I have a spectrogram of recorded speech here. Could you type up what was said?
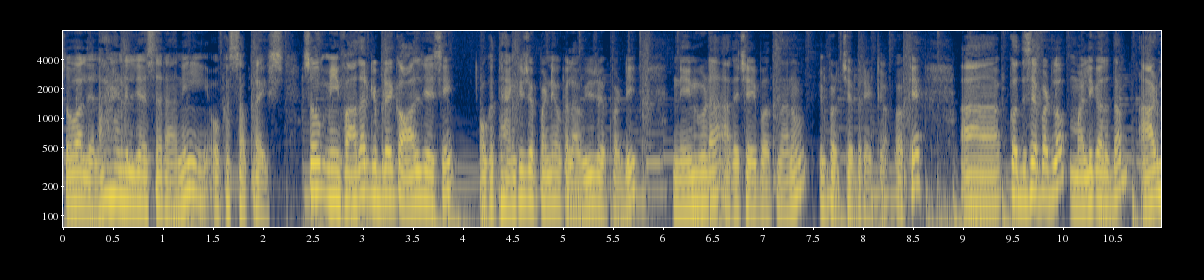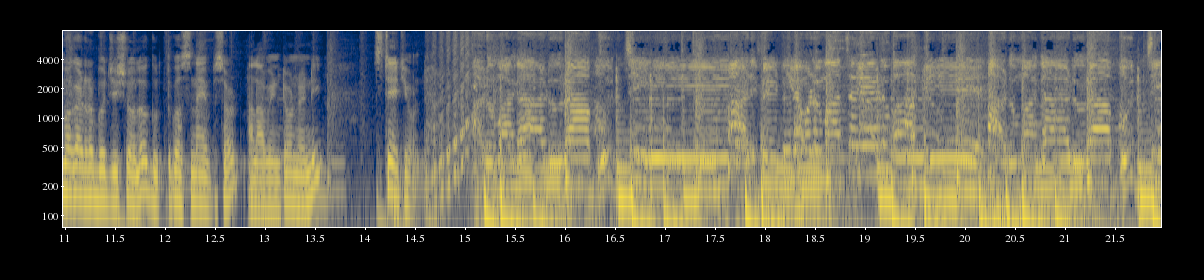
సో వాళ్ళు ఎలా హ్యాండిల్ చేస్తారా అని ఒక సర్ప్రైజ్ సో మీ ఫాదర్కి ఇప్పుడే కాల్ చేసి ఒక థ్యాంక్ యూ చెప్పండి ఒక లవ్ యూ చెప్పండి. నేను కూడా అదే చేయబోతున్నాను ఇప్పుడు వచ్చే బ్రేక్లో ఓకే కొద్దిసేపట్లో మళ్ళీ కలుద్దాం. ఆడమగడ్ర బుజ్జి షోలో గుర్తుకొస్తున్న ఎపిసోడ్ అలా వింటూ ఉండండి. స్టేట్ ఉండండి ఆడు మగాడు రా బుజ్జి. ఆడి పెట్టు ఎవడు మార్చలేడు బాబీ. ఆడు మగాడు రా బుజ్జి.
